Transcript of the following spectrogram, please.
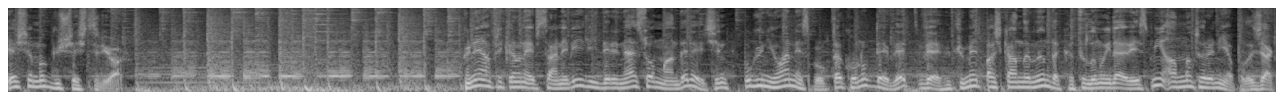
yaşamı güçleştiriyor. Güney Afrika'nın efsanevi lideri Nelson Mandela için bugün Johannesburg'da konuk devlet ve hükümet başkanlarının da katılımıyla resmi anma töreni yapılacak.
